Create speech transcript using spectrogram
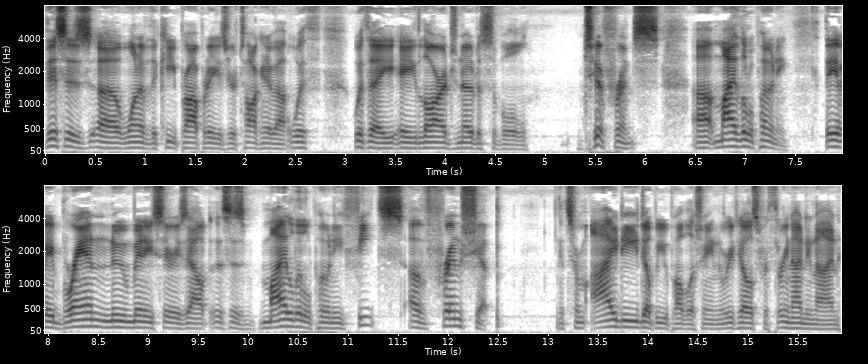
this is uh, one of the key properties you're talking about with with a, a large noticeable difference. Uh, My Little Pony. They have a brand new miniseries out. This is My Little Pony Feats of Friendship. It's from IDW Publishing. Retails for $3.99.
